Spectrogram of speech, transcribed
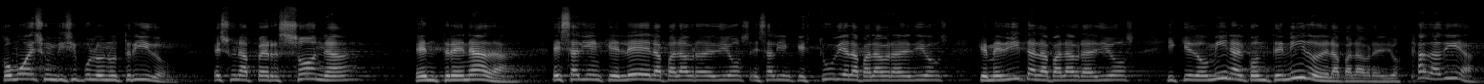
¿Cómo es un discípulo nutrido? Es una persona entrenada, es alguien que lee la palabra de Dios, es alguien que estudia la palabra de Dios, que medita la palabra de Dios y que domina el contenido de la palabra de Dios cada día.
